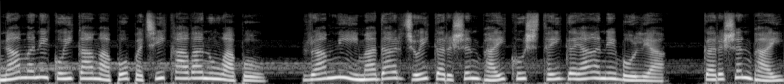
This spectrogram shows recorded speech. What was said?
ના મને કોઈ કામ આપો, પછી ખાવાનું આપો. રામની ઈમાદાર જોઈ કરશનભાઈ ખુશ થઈ ગયા અને બોલ્યા, કરશનભાઈ,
